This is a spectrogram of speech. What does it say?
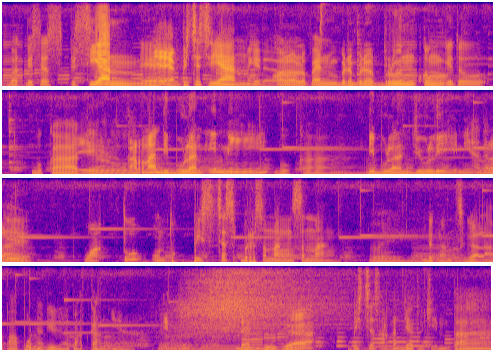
buat bisnis spesian Ya, ya. Piscesian gitu. Kalau lu pengen bener-bener beruntung gitu, buka hati lu. karena di bulan ini, buka. di bulan Juli ini adalah Iya. waktu untuk Pisces bersenang-senang dengan segala apa pun yang didapatkannya gitu. Dan juga Pisces akan jatuh cinta,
